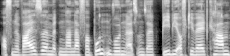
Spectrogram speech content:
auf eine Weise miteinander verbunden wurden, als unser Baby auf die Welt kam,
